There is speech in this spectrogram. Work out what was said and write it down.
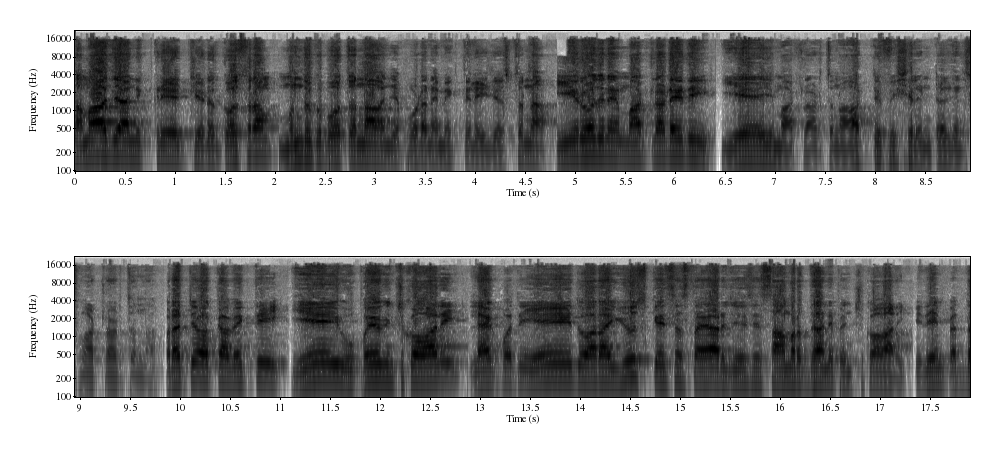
సమాజాన్ని క్రియేట్ చేయడం కోసం ముందుకు పోతున్నాం అని చెప్పి కూడా నేను మీకు తెలియజేస్తున్నా. ఈ రోజు నేను మాట్లాడేది ఏఐ మాట్లాడుతున్నా ఆర్టిఫిషియల్ ఇంటెలిజెన్స్ మాట్లాడుతున్నా. ప్రతి ఒక్క వ్యక్తి ఏఐ ఉపయోగించుకోవాలి లేకపోతే ఏఐ ద్వారా యూస్ కేసెస్ తయారు చేసే సామర్థ్యాన్ని పెంచుకోవాలి. ఇదేం పెద్ద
